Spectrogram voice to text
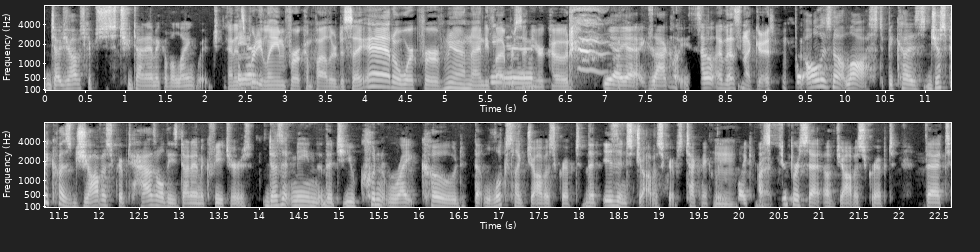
JavaScript is just too dynamic of a language. And it's pretty lame for a compiler to say, eh, it'll work for yeah, 95% of your code. yeah, yeah, exactly. So, That's not good. but all is not lost because just because JavaScript has all these dynamic features doesn't mean that you couldn't write code that looks like JavaScript that isn't JavaScript technically, Mm, like right. a superset of JavaScript that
